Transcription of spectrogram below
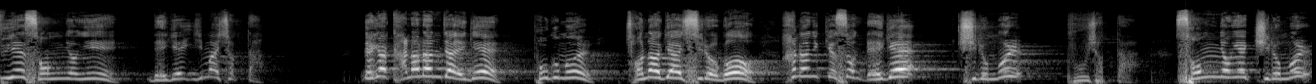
주의 성령이 내게 임하셨다. 내가 가난한 자에게 복음을 전하게 하시려고 하나님께서 내게 기름을 부으셨다. 성령의 기름을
